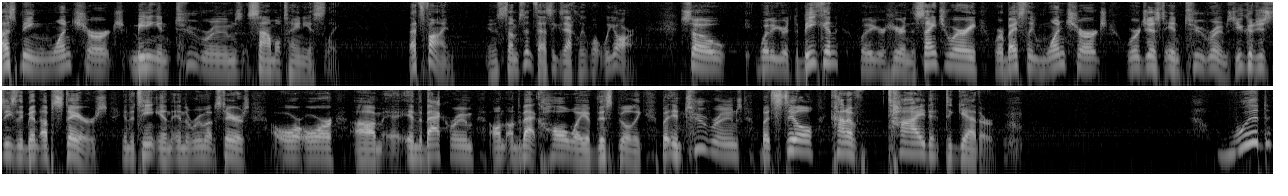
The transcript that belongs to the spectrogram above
us being one church meeting in two rooms simultaneously. That's fine. In some sense, that's exactly what we are. So, whether you're at the beacon, whether you're here in the sanctuary, we're basically one church. We're just in two rooms. You could just easily been upstairs in the te- in, in the room upstairs, or or um, in the back room on, on the back hallway of this building. But in two rooms, but still kind of tied together. Would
